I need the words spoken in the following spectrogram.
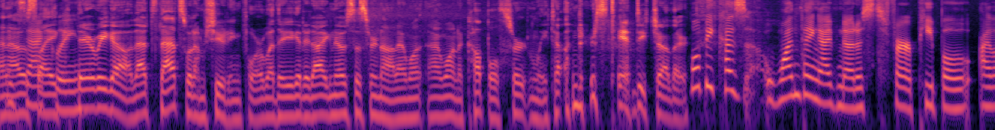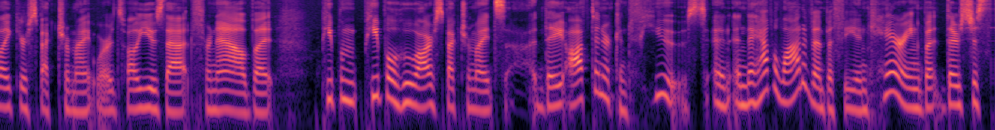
And I was like, "There we go. That's that's what I'm shooting for. Whether you get a diagnosis or not, I want I want a couple certainly to understand each other." Well, because one thing I've noticed for people, I like your spectrumite words, so I'll use that for now, but people people who are spectrumites, uh, they often are confused and, and they have a lot of empathy and caring, but there's just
